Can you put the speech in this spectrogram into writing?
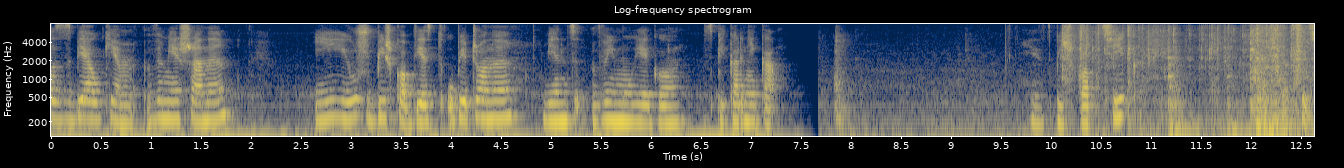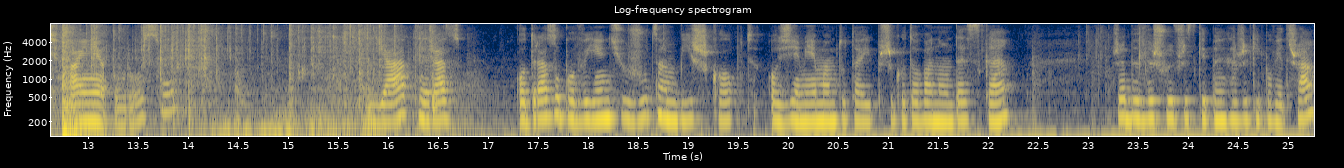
Kokos z białkiem wymieszany i już biszkopt jest upieczony, więc wyjmuję go z piekarnika. Jest biszkopcik. Dosyć fajnie urósł. Ja teraz od razu po wyjęciu rzucam biszkopt o ziemię. Mam tutaj przygotowaną deskę, żeby wyszły wszystkie pęcherzyki powietrza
